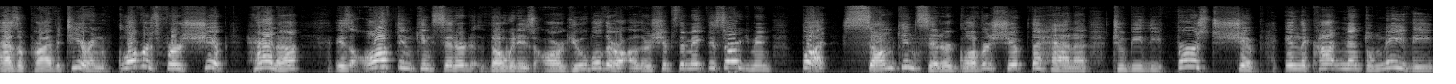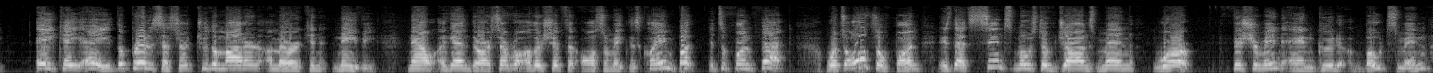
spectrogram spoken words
as a privateer. And Glover's first ship, Hannah, is often considered, though it is arguable, there are other ships that make this argument, but some consider Glover's ship, the Hannah, to be the first ship in the Continental Navy, aka the predecessor to the modern American Navy. Now, again, there are several other ships that also make this claim, but it's a fun fact. What's also fun is that since most of John's men were fishermen and good boatsmen.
